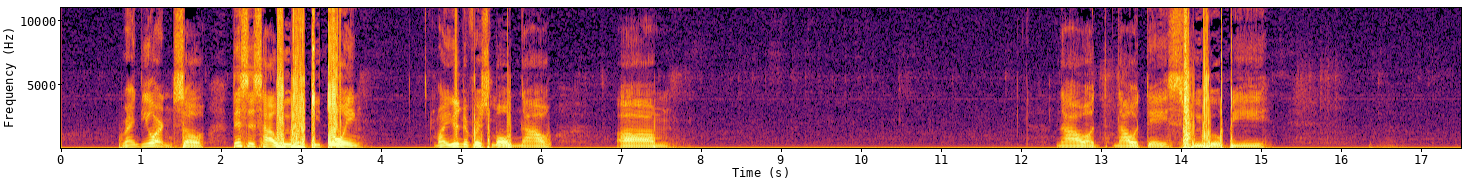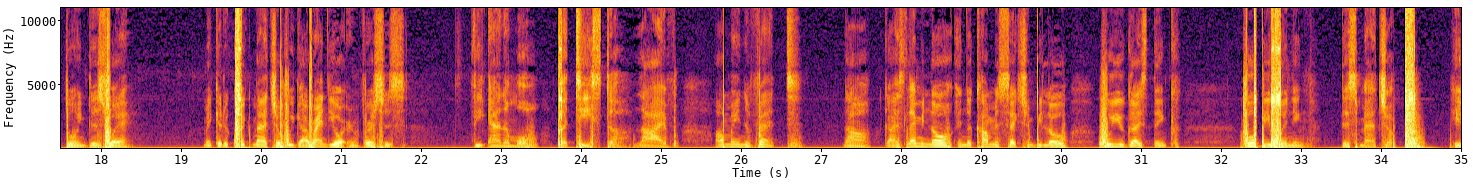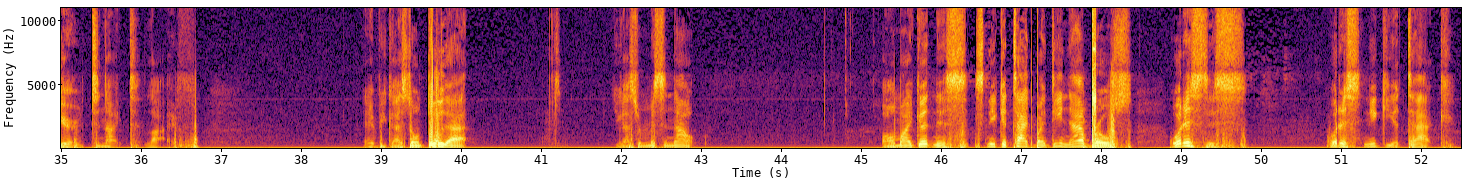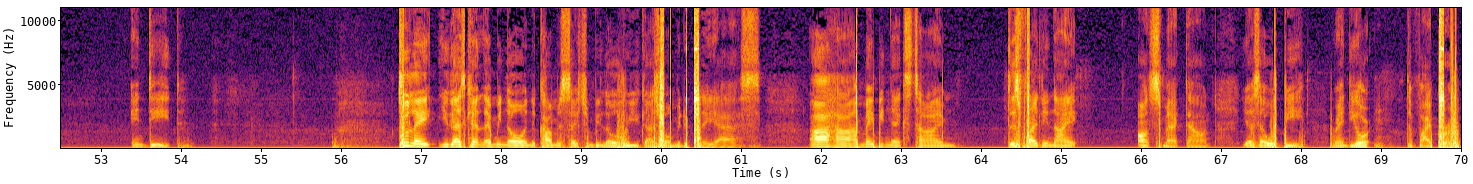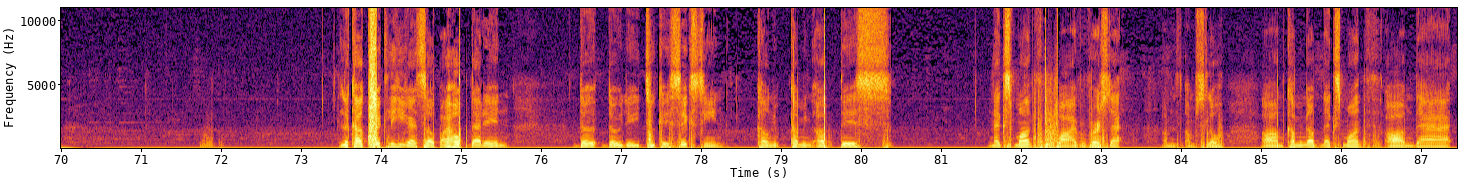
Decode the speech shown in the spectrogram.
Randy Orton. So this is how we will be doing my universe mode now. Um, now nowadays we will be doing this way. Make it a quick matchup. We got Randy Orton versus the Animal Batista live on main event. Now, guys, let me know in the comment section below who you guys think will be winning this matchup here tonight live. If you guys don't do that, you guys are missing out. Oh my goodness. Sneak attack by Dean Ambrose. What is this? What a sneaky attack. Indeed. Too late. You guys can't let me know in the comment section below who you guys want me to play as. Aha, maybe next time. This Friday night on SmackDown. Yes, I will be Randy Orton, the Viper. Look how quickly he gets up. I hope that in the WWE 2K16 com coming up this next month. Wow, I reversed that. I'm I'm slow. Um, coming up next month. Um, that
